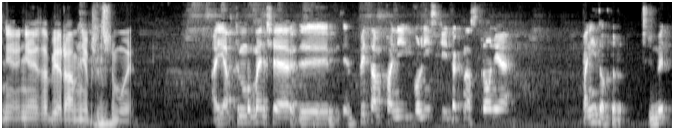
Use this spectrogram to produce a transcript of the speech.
Nie, nie zabieram, Mhm. nie przytrzymuję. A ja w tym momencie y, pytam pani Wolińskiej tak na stronie, pani doktor, czy my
